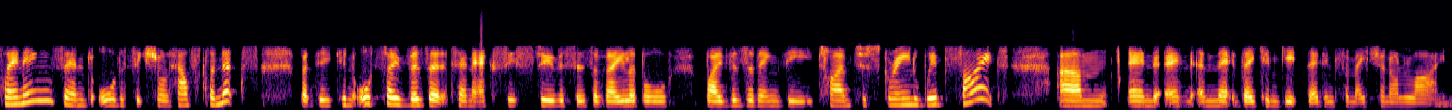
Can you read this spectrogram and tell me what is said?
plannings and all the sexual health clinics. But they can also visit and access services available by visiting the Time to Screen website, um, and and and that they can get that information online.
